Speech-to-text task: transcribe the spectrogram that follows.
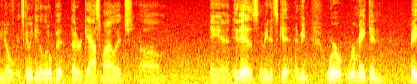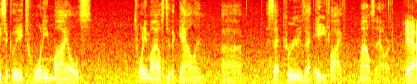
you know it's going to get a little bit better gas mileage." Um, and it is. I mean, it's get. I mean, we're we're making basically 20 miles, 20 miles to the gallon. Uh, set cruise at 85 miles an hour. yeah,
